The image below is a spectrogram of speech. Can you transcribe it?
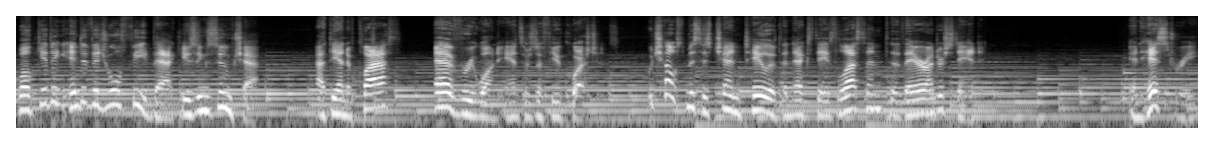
while giving individual feedback using Zoom chat. At the end of class, Everyone answers a few questions, which helps Mrs. Chen tailor the next day's lesson to their understanding. In history,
